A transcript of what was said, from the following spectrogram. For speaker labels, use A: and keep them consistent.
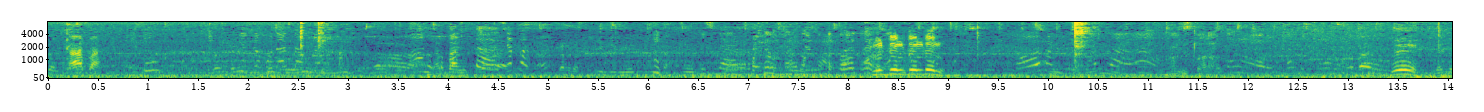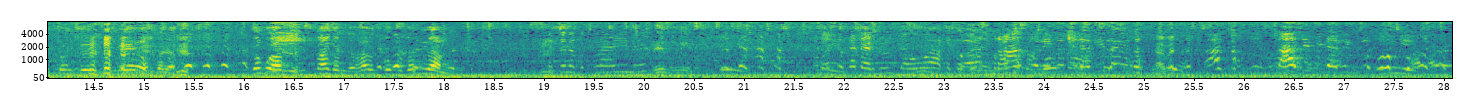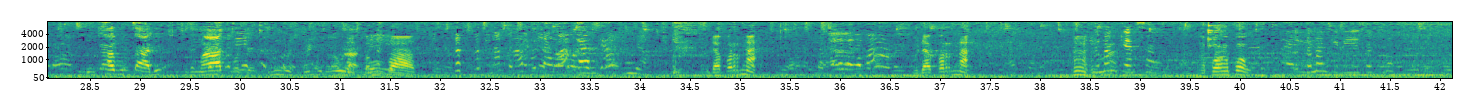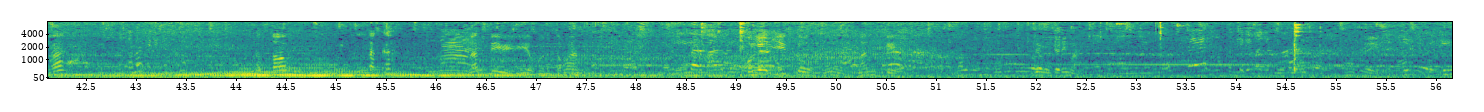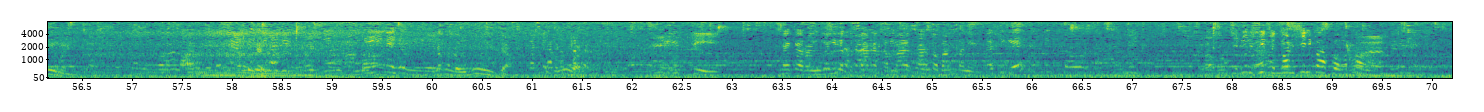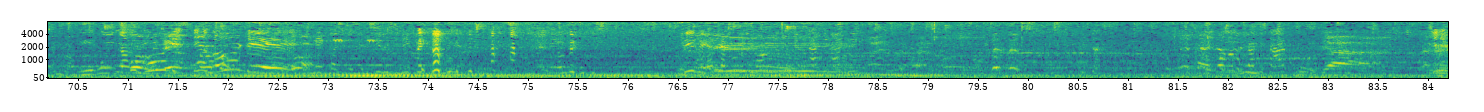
A: Apa?
B: Itu yang mau datang. Anu, ke Banta. Siapa? Miss Dara.
C: Dul dul dul dul.
B: Oh?
C: Mantap.
D: Eh, ko ako, magan, harus.
B: Masuk tahu ah kita merasa itu tidak bisa itu.
A: Apa?
B: Tadi tidak rindu.
D: Kabut tadi, pula.
A: Tempat.
B: Aku tak makan siapnya.
A: Udah pernah? Udah pernah.
B: Teman kersal.
C: Apong apong.
B: Teman di Facebook.
C: Hah?
B: Teman di Facebook.
C: Atau entah kah? Nanti iya berteman. Oh lihat gitu. Hmm, Nanti.
D: Dia mau cari mana?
